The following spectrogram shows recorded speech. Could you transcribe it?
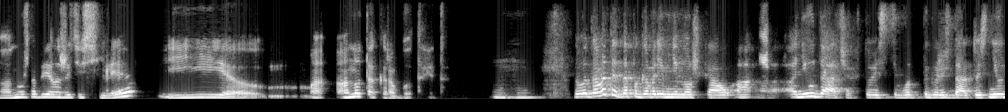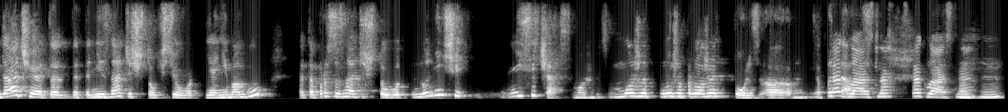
э, нужно приложить усилия, и оно так и работает. Угу. Ну вот давай тогда поговорим немножко о, о, о неудачах. То есть вот ты говоришь, да, то есть неудача это, это не значит, что все, вот я не могу, это просто значит, что вот, ну не, не сейчас, может быть, можно, нужно продолжать пользу, э, Согласна, согласна. Угу.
